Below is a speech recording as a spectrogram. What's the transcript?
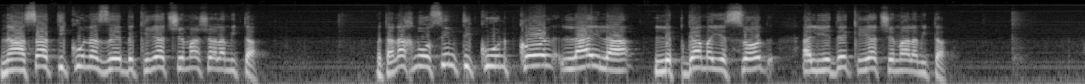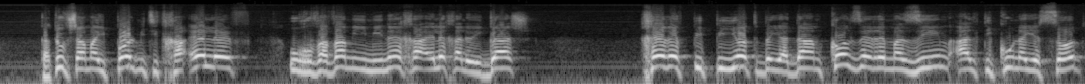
נעשה התיקון הזה בקריאת שמה של המיטה. זאת אנחנו עושים תיקון כל לילה לפגם היסוד על ידי קריאת שמה על המיטה. כתוב שם, יפול מצדך אלף ורבבה מימיניך אליך לא ייגש, חרב פיפיות בידם, כל זה רמזים על תיקון היסוד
